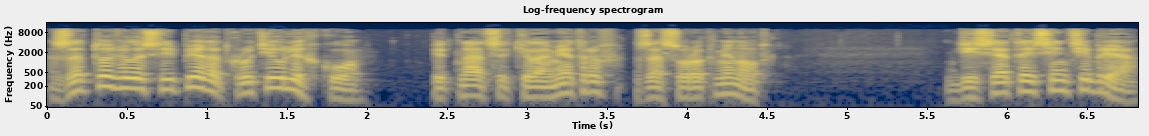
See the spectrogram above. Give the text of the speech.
Зато велосипед открутил легко, 15 километров за 40 минут. 10 сентября.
